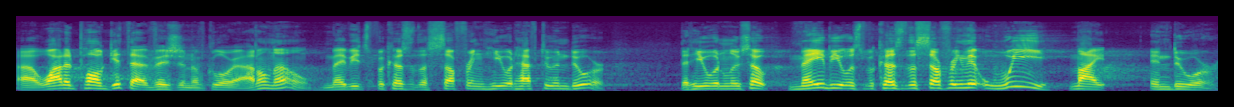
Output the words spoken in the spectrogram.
Uh, why did Paul get that vision of glory? I don't know. Maybe it's because of the suffering he would have to endure, that he wouldn't lose hope. Maybe it was because of the suffering that we might endure,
